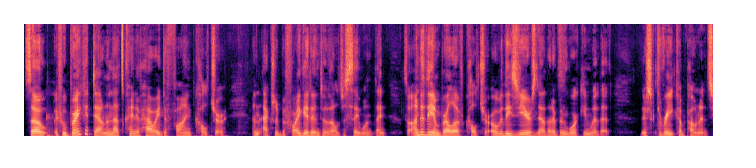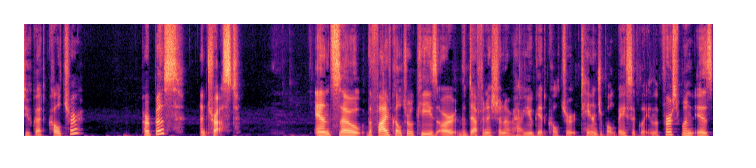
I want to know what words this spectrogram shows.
So if we break it down, and that's kind of how I define culture. And actually, before I get into it, I'll just say one thing. So, under the umbrella of culture, over these years now that I've been working with it, there's three components you've got culture, purpose, and trust. And so the five cultural keys are the definition of how you get culture tangible, basically. And the first one is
